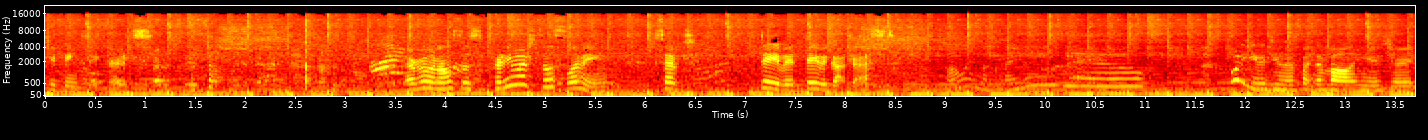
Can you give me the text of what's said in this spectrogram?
keeping secrets. Everyone else is pretty much still swimming, except David. David got dressed. What are you doing putting a ball in your shirt?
